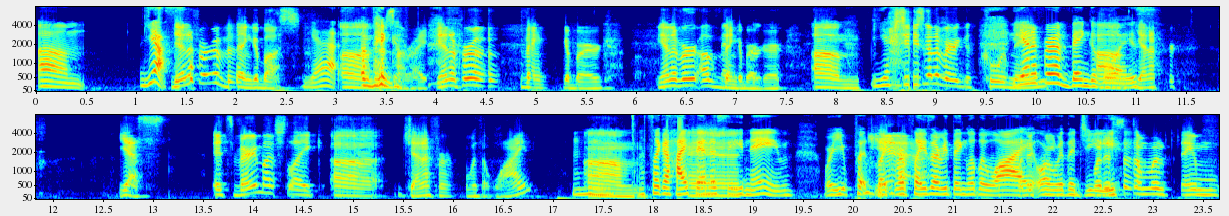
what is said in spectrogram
Um, yes, Yennefer of Vengabus yes, um, that's Venga- not right. Yennefer of Vengaberg Yennefer of Vengaberger um Yeah, she's got a very good, cool name. Yennefer of Venga Um, Yennefer yes. It's very much like uh Jennifer with a Y. Mhm. um it's like a high fantasy name where you put like Yeah. replace everything with a Y if or you- with a G. What if someone's name?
